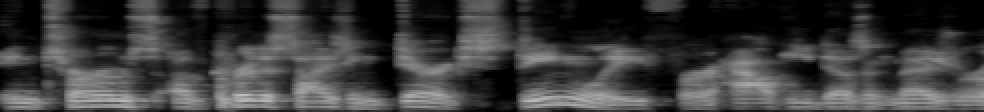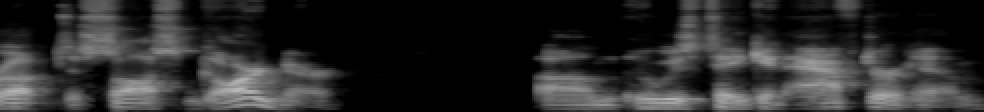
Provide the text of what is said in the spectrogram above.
in terms of criticizing Derek Stingley for how he doesn't measure up to Sauce Gardner, um, who was taken after him,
